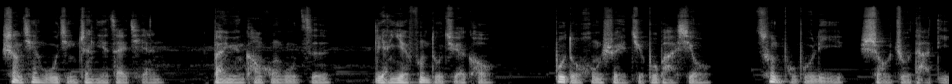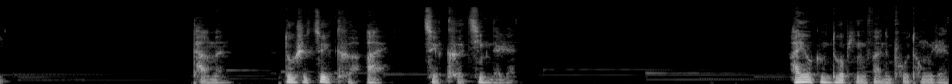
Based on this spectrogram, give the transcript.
上千武警阵列在前，搬运抗洪物资，连夜封堵决口，不堵洪水绝不罢休，寸步不离，守住大地。他们都是最可爱、最可敬的人。还有更多平凡的普通人。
